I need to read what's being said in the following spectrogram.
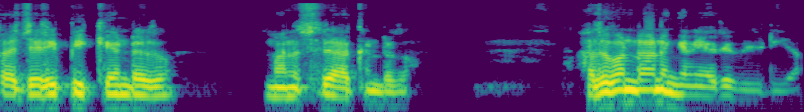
പ്രചരിപ്പിക്കേണ്ടതും മനസ്സിലാക്കേണ്ടതും. അതുകൊണ്ടാണ് ഇങ്ങനെ ഒരു വീഡിയോ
